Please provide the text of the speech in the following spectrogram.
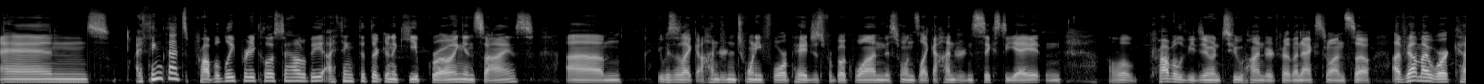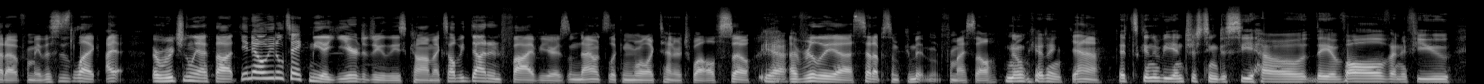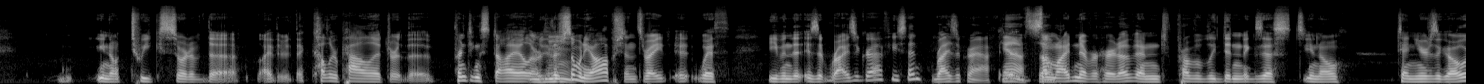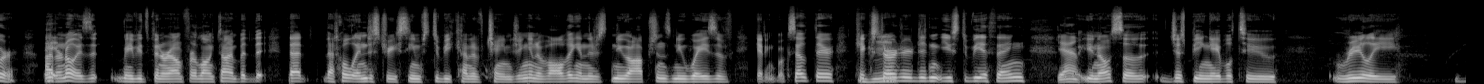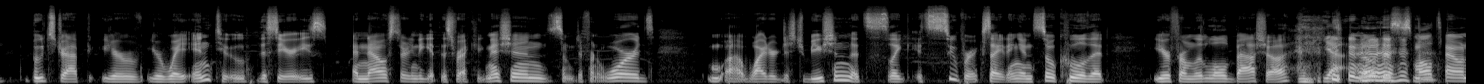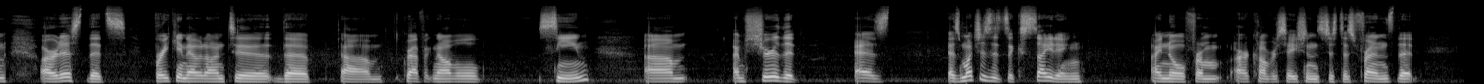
and I think that's probably pretty close to how it'll be. I think that they're going to keep growing in size. Um, it was like 124 pages for book one. This one's like 168, and I'll probably be doing 200 for the next one. So I've got my work cut out for me. This is like I originally I thought, you know, it'll take me a year to do these comics. I'll be done in five years, and now it's looking more like 10 or 12. So Yeah. I've really uh, set up some commitment for myself. No kidding. Yeah. It's going to be interesting to see how they evolve, and if you you know tweak sort of the either the color palette or the printing style, or there's mm-hmm. so many options, right? It, with even the is it risograph you said? Risograph, uh, yeah. It's So something I'd never heard of and probably didn't exist, you know, 10 years ago or I It- don't know, is it maybe it's been around for a long time, but th- that that whole industry seems to be kind of changing and evolving and there's new options, new ways of getting books out there. Mm-hmm. Kickstarter didn't used to be a thing. Yeah. You know, so just being able to really bootstrap your your way into the series and now starting to get this recognition, some different awards, uh, wider distribution. It's like it's super exciting and so cool that you're from little old Bashaw, Yeah. you know, this small town artist that's breaking out onto the um, graphic novel scene. Um, I'm sure that as as much as it's exciting, I know from our conversations just as friends that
